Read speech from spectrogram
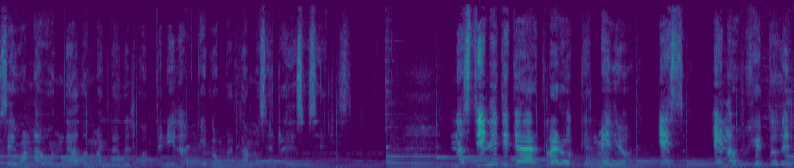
según la bondad o maldad del contenido que compartamos en redes sociales. Nos tiene que quedar claro que el medio es el objeto del,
